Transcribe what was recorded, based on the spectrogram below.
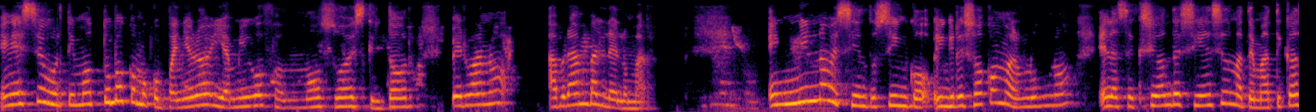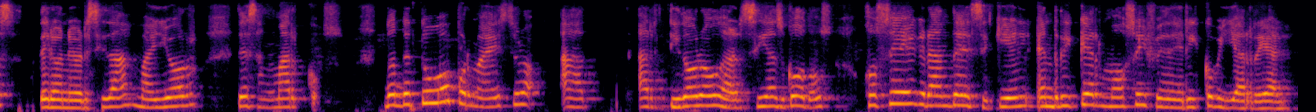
En este último tuvo como compañero y amigo famoso escritor peruano Abraham Valdelomar. En 1905 ingresó como alumno en la sección de Ciencias Matemáticas de la Universidad Mayor de San Marcos, donde tuvo por maestro a Artidoro García Godos, José Grande Ezequiel, Enrique Hermosa y Federico Villarreal.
